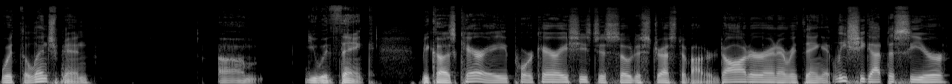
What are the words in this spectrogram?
with the linchpin. Um, you would think because Carrie, poor Carrie, she's just so distressed about her daughter and everything. At least she got to see her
